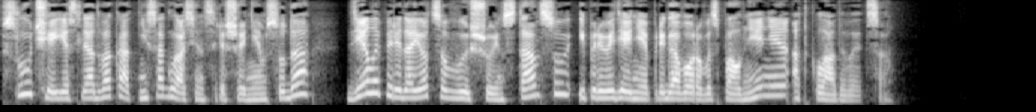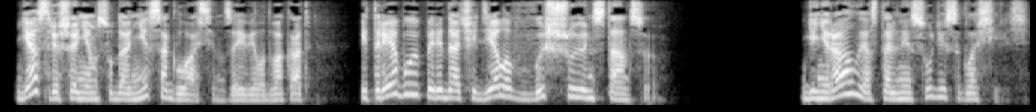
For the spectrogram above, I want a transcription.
В случае, если адвокат не согласен с решением суда, дело передается в высшую инстанцию, и приведение приговора в исполнение откладывается». «Я с решением суда не согласен», — заявил адвокат, «и требую передачи дела в высшую инстанцию». Генерал и остальные судьи согласились.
